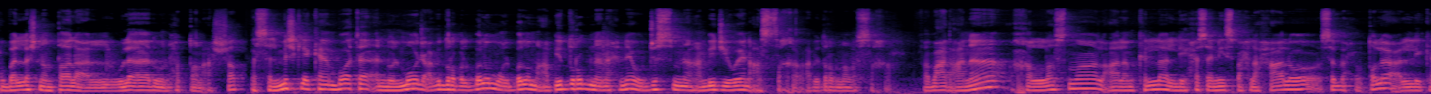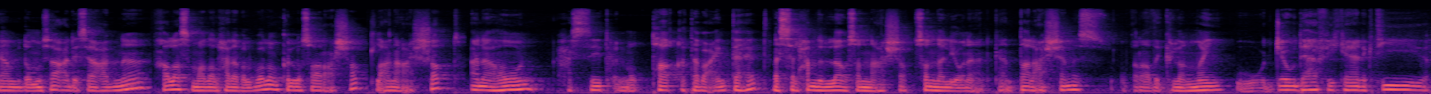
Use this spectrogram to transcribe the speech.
وبلشنا نطالع الاولاد ونحطهم على الشط. بس المشكلة كان بوقتها إنه الموج عم يضرب البلم والبلم عم يضربنا نحن وجسمنا عم يجي وين؟ على الصخر عم يضربنا بالصخر فبعد عناء خلصنا العالم كله اللي حسن يسبح لحاله سبح وطلع اللي كان بده مساعدة ساعدناه. خلص ما ضل حدا بالبلم كله صار على الشط. طلعنا على الشط. أنا هون حسيت إنه الطاقة تبعي انتهت بس الحمد لله وصلنا على الشط وصلنا اليونان. كان طالع الشمس وأراضي كلهم مي والجو دافي كان كتير.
